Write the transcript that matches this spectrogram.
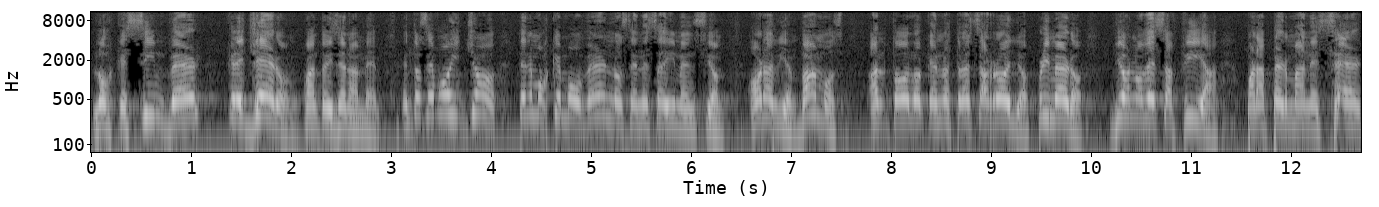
los que sin ver creyeron. ¿Cuánto dicen amén? Entonces vos y yo tenemos que movernos en esa dimensión. Ahora bien, vamos a todo lo que es nuestro desarrollo. Primero, Dios nos desafía para permanecer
